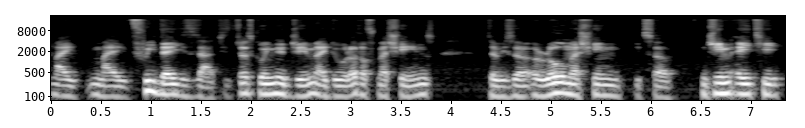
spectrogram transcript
my my free day is that it's just going to the gym. I do a lot of machines. There is a, a row machine. It's a gym 80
